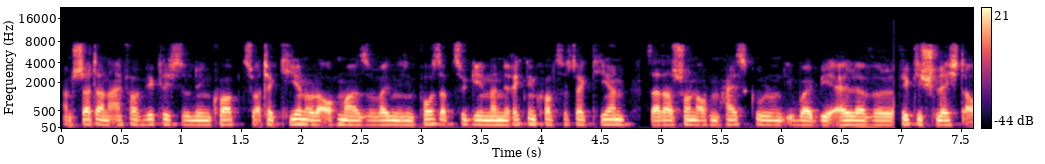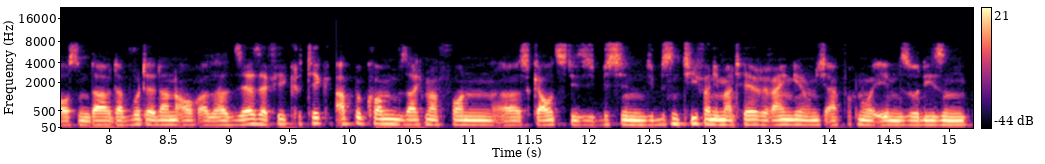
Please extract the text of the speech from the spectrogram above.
anstatt dann einfach wirklich so den Korb zu attackieren oder auch mal so, weil nicht in den Post-Up zu gehen, dann direkt den Korb zu attackieren, sah das schon auf dem Highschool und EYBL-Level wirklich schlecht aus und da, da wurde er dann auch, also hat sehr, sehr viel Kritik abbekommen, sag ich mal, von äh, Scouts, die sich ein bisschen, die ein bisschen tiefer in die Materie reingehen und nicht einfach nur eben so diesen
